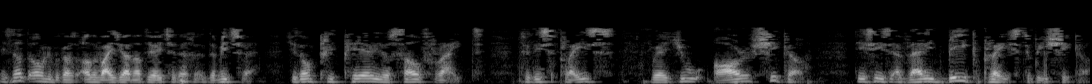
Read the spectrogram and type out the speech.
It's not only because otherwise you are not the, the mitzvah. You don't prepare yourself right to this place where you are shikar. This is a very big place to be shikar.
